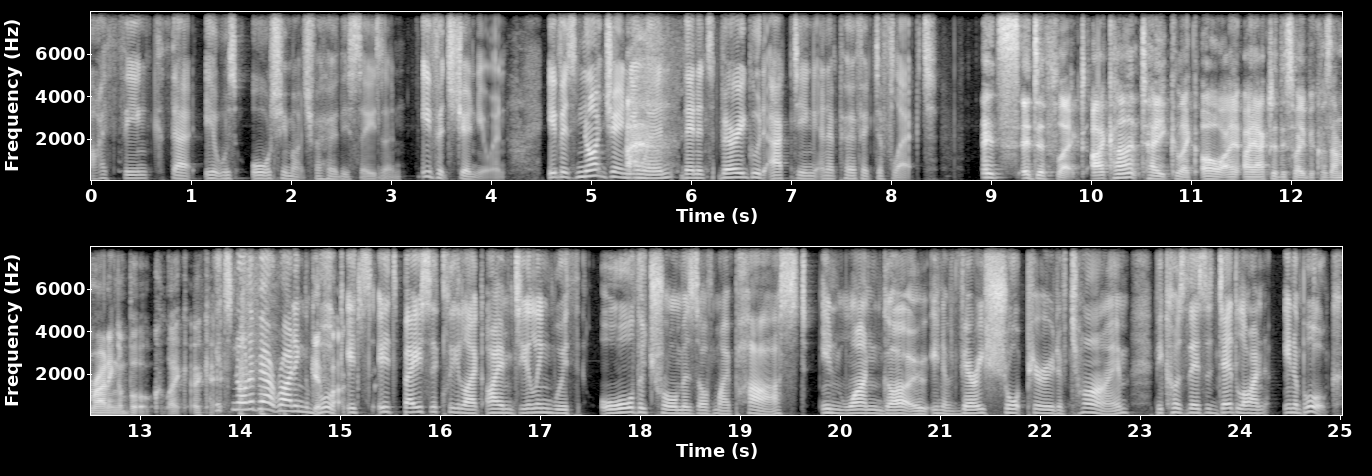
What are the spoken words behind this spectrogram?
I think that it was all too much for her this season. If it's genuine. If it's not genuine, then it's very good acting and a perfect deflect. It's a deflect. I can't take like, oh, I, I acted this way because I'm writing a book. Like, okay, It's not about writing a book. fucked. It's it's basically like I am dealing with all the traumas of my past in one go in a very short period of time because there's a deadline in a book.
